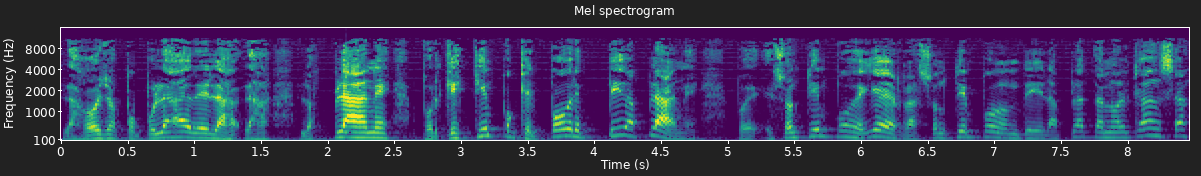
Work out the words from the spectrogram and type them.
las ollas populares, los planes, porque es tiempo que el pobre pida planes. Pues son tiempos de guerra, son tiempos donde la plata no alcanza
